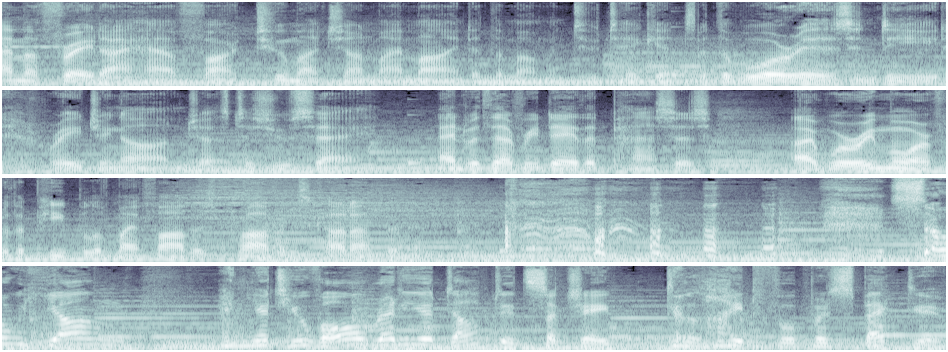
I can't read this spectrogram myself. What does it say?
I'm afraid I have far too much on my mind at the moment to take in, but the war is indeed raging on, just as you say. And with every day that passes, I worry more for the people of my father's province caught up in it. so young, and yet you've already adopted such a delightful perspective.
